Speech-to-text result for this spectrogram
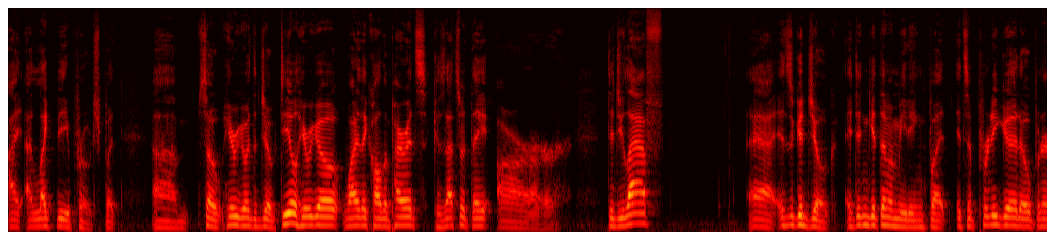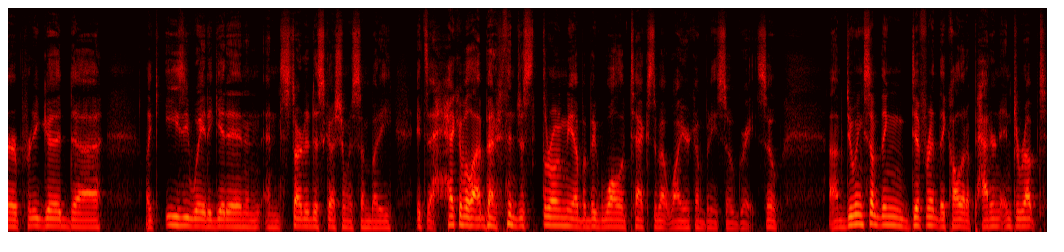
I, I like the approach, but um, so here we go with the joke deal. Here we go. Why do they call them pirates? Because that's what they are. Did you laugh? Uh, it's a good joke. It didn't get them a meeting, but it's a pretty good opener, pretty good, uh, like easy way to get in and, and start a discussion with somebody. It's a heck of a lot better than just throwing me up a big wall of text about why your company is so great. So, um, doing something different, they call it a pattern interrupt.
